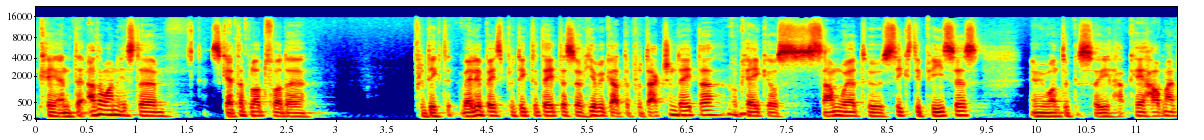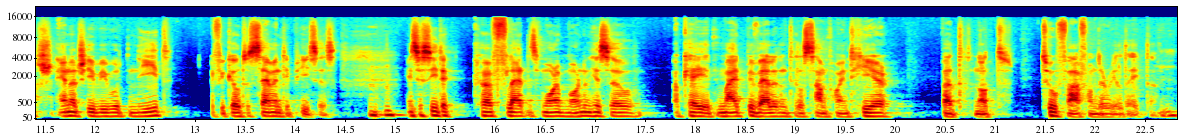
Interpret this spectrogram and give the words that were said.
Okay, and the other one is the scatter plot for the predicted value-based predicted data. So here we got the production data. Mm -hmm. Okay, it goes somewhere to 60 pieces and we want to see okay how much energy we would need if we go to 70 pieces. Mm-hmm. And so see the curve flattens more and more in here. So okay, it might be valid until some point here, but not too far from the real data. Mm-hmm.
